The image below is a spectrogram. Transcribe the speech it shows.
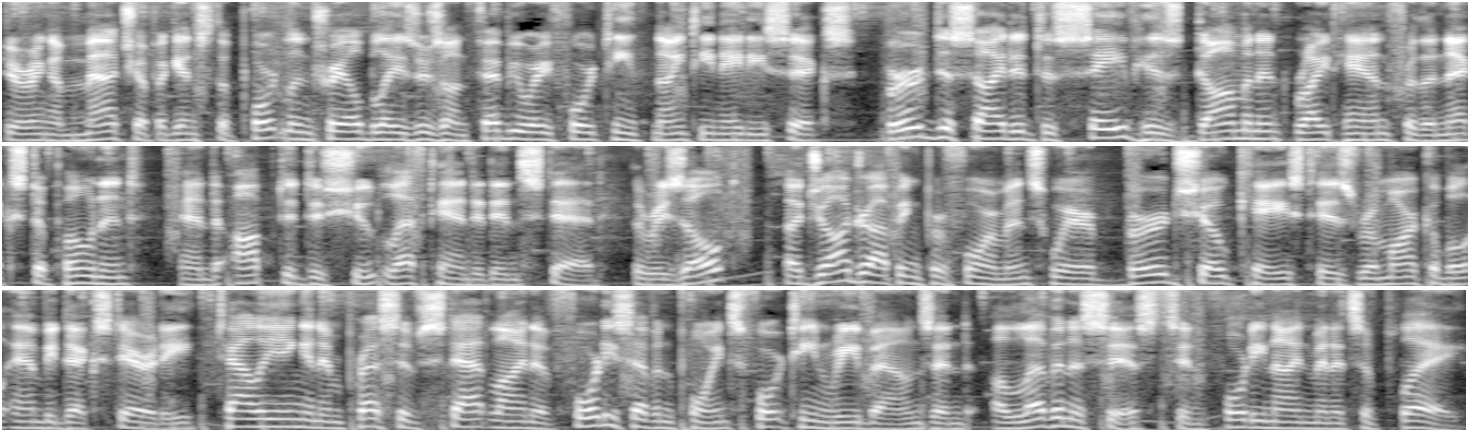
During a matchup against the Portland Trail Blazers on February 14, 1986, Bird decided to save his dominant right hand for the next opponent and opted to shoot left-handed instead. The result? A jaw-dropping performance where Bird showcased his remarkable ambidexterity, tallying an impressive stat line of 47 points, 14 rebounds, and 11 assists in 49 minutes of play.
